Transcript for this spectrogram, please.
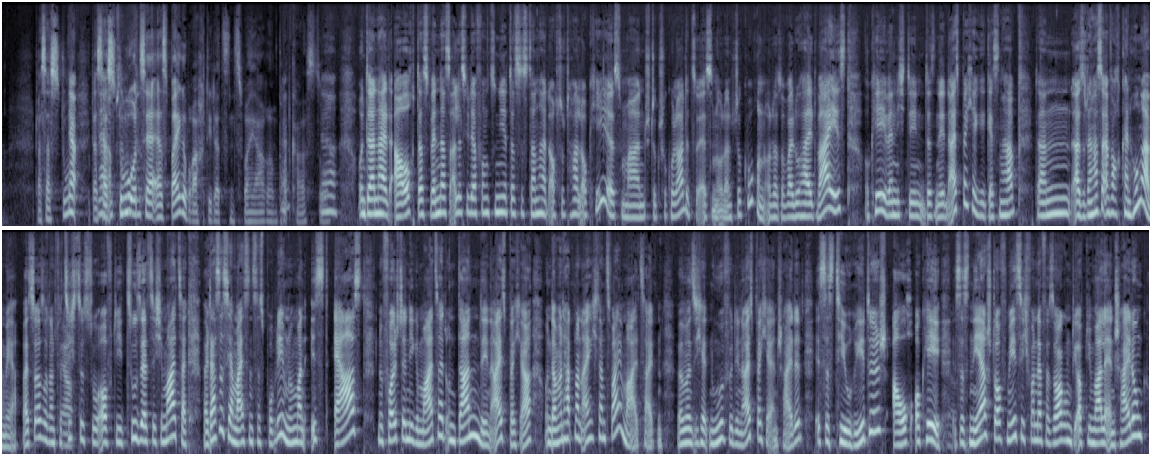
Das hast du, Ja, das ja, hast du absolut. uns ja erst beigebracht die letzten zwei Jahre im Podcast. So. Ja, und dann halt auch, dass wenn das alles wieder funktioniert, dass es dann halt auch total okay ist, mal ein Stück Schokolade zu essen oder ein Stück Kuchen oder so, weil du halt weißt, okay, wenn ich den, das, den Eisbecher gegessen habe, dann, also dann hast du einfach auch keinen Hunger mehr, weißt du, also dann verzichtest du auf die zusätzliche Mahlzeit, weil das ist ja meistens das Problem, ne? man isst erst eine vollständige Mahlzeit und dann den Eisbecher und damit hat man eigentlich dann zwei Mahlzeiten. Wenn man sich halt nur für den Eisbecher entscheidet, ist das theoretisch auch okay. Ist das nährstoffmäßig von der Versorgung die optimale Entscheidung?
